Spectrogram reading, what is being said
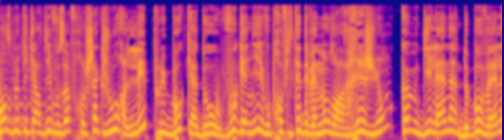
France Bleu Picardie vous offre chaque jour les plus beaux cadeaux. Vous gagnez et vous profitez d'événements dans la région comme Guylaine de Beauvel.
